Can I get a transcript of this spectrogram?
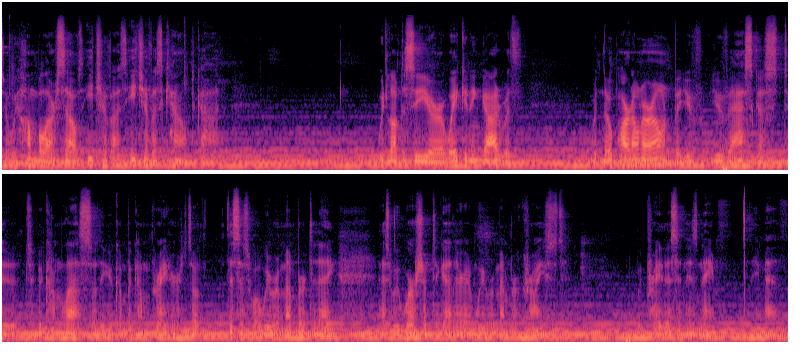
So we humble ourselves, each of us. Each of us count, God. We'd love to see your awakening, God, with with no part on our own, but you've, you've asked us to, to become less so that you can become greater. So, this is what we remember today as we worship together and we remember Christ. We pray this in his name. Amen.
